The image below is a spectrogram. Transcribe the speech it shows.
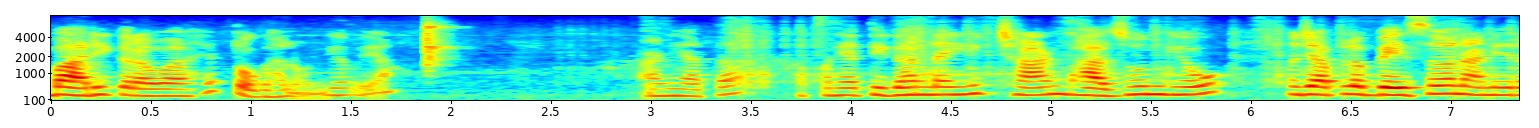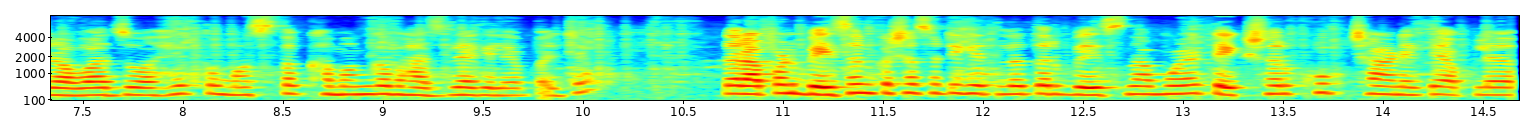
बारीक रवा आहे तो घालून घेऊया. आणि आता आपण या तिघांनाही छान भाजून घेऊ. म्हणजे आपलं बेसन आणि रवा जो आहे तो मस्त खमंग भाजल्या गेल्या पाहिजे. तर आपण बेसन कशासाठी घेतलं? तर बेसनामुळे टेक्स्चर खूप छान येते आपल्या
